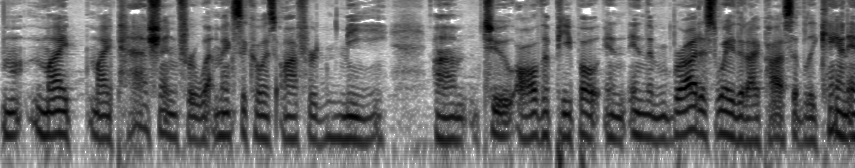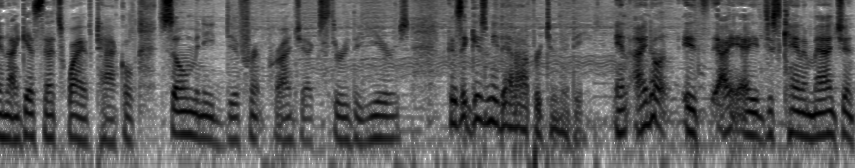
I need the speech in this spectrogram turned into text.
my my passion for what Mexico has offered me um, to all the people in, in the broadest way that I possibly can. And I guess that's why I've tackled so many different projects through the years because it gives me that opportunity. And I don't, it's, I, I just can't imagine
